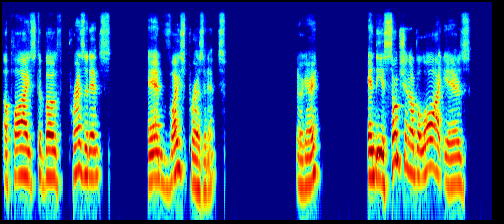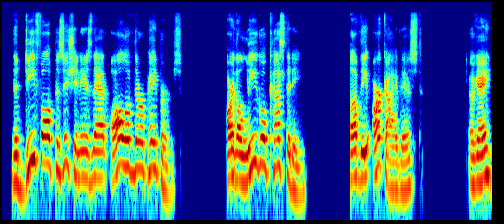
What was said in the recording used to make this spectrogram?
applies to both presidents and vice presidents. Okay. And the assumption of the law is the default position is that all of their papers are the legal custody of the archivist. Okay.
